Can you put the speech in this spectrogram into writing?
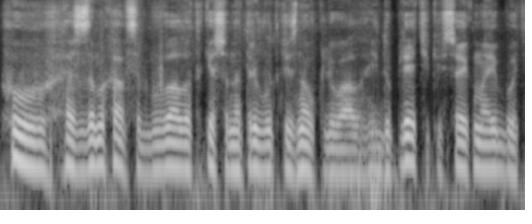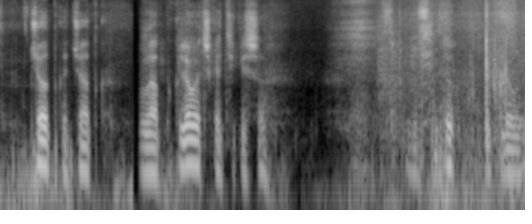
Фу, аж замахався, бувало таке, що на три вудки знов клювало. І дуплетик, і все як має бути. Чітко, чітко. Була покльовочка тільки що. Ось Тут покльовує.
